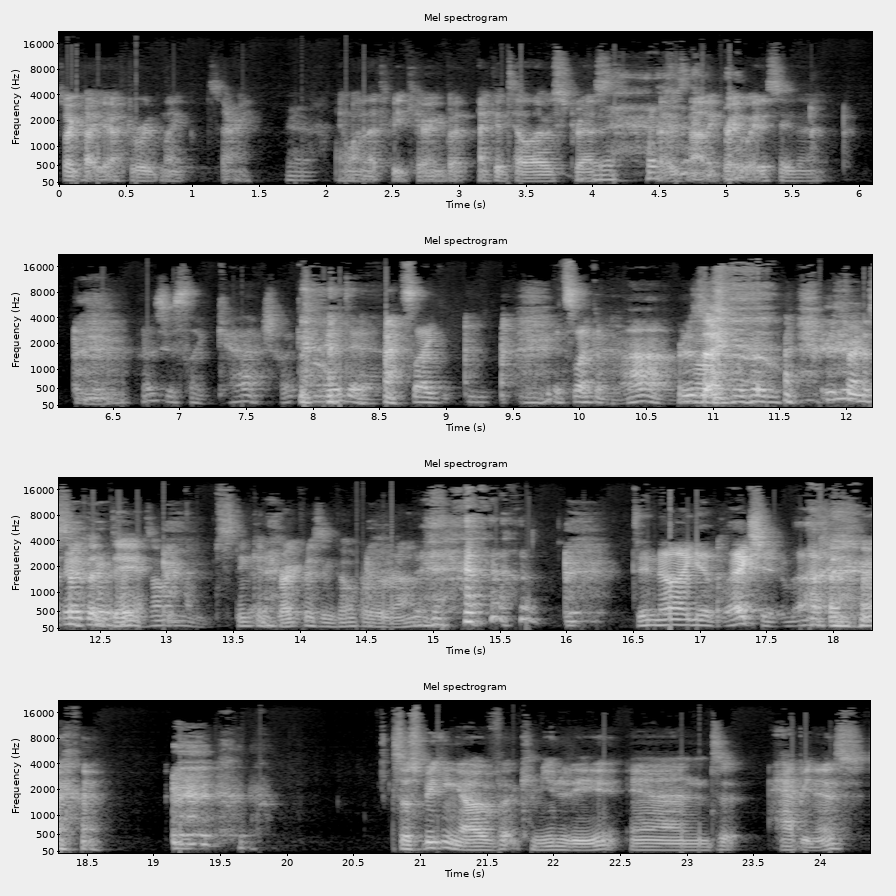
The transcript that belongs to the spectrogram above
So I caught you afterward, like, sorry. Yeah. I wanted that to be caring, but I could tell I was stressed. that was not a great way to say that. I was just like, gosh, what can I do? It's like, it's like a mom. What is that? Just trying to start the day. It's not like my stinking breakfast and go for a run. Didn't know I get lectured about it. so speaking of community and happiness,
